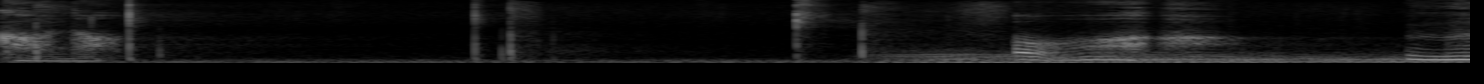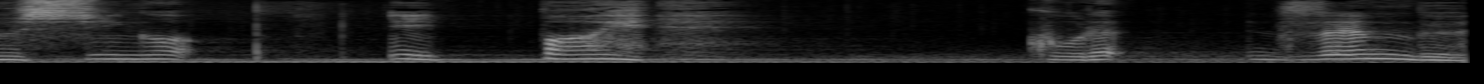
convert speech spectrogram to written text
かな？あ虫がいっぱい。これ全部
